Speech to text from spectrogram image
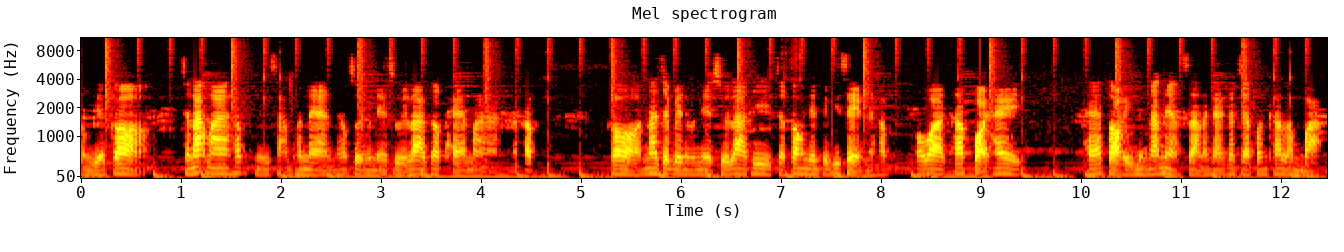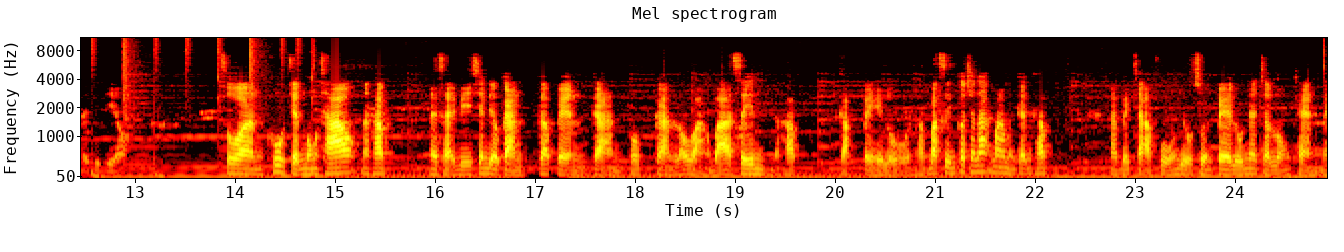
ลัมเบียก็ ชนะมาครับมี3คะแนนนะครับส่วนเวเนซุเอลาก็แพ้มานะครับ ก็น่าจะเป็นเวเนซุเอลาที่จะต้องเน้นเป็นพิเศษนะครับ เพราะว่าถ้าปล่อยให้แพ้ต่ออีกหนึ่งนัดเนี่ยสถานการณ์ก็จะค่อนข้างลำบากเลยทีเดียว ส่วนคู่7โมงเช้านะครับในสายบีเช่นเดียวกันก็เป็นการพบกันระหว่างบาซิลนะครับกับเปรูนะครับบาซิลก็ชนะมาเหมือนกันครับไปจ่าฝูงอยู่ส่วนเปรูเนี่ยจะลงแข่งใน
